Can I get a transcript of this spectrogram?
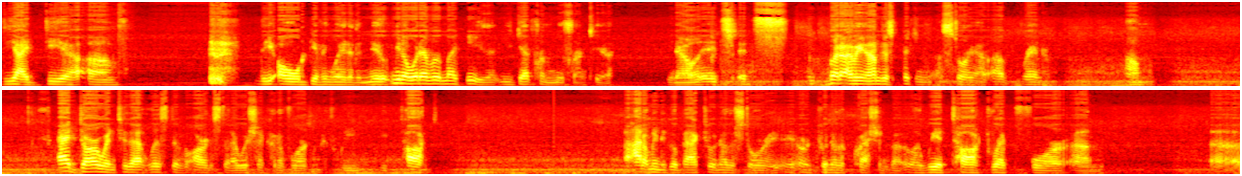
the idea of the old giving way to the new, you know, whatever it might be that you get from New Frontier. You know, it's it's, but I mean, I'm just picking a story out of random. Um, add Darwin to that list of artists that I wish I could have worked with. We, we talked. I don't mean to go back to another story or to another question, but we had talked right before um, uh,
